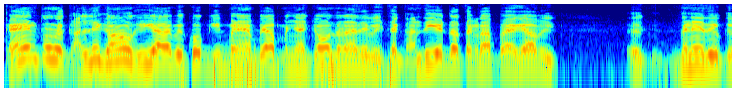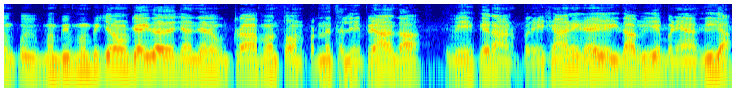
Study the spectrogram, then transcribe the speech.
ਕਹਿਣ ਤੋਂ ਤਾਂ ਗੱਲ ਹੀ ਗਾਂ ਹੋ ਗਈ ਆ ਵੇਖੋ ਕੀ ਬਣਿਆ ਪਿਆ। ਪੰਜਾਂ ਚੌਂ ਦਿਨਾਂ ਦੇ ਵਿੱਚ ਤੇ ਗਾਂਧੀ ਏਡਾ ਤਗੜਾ ਪੈ ਗਿਆ ਵੀ ਅਹ, ਦਿਨੇ ਦੇ ਕੋਈ ਕੋਈ ਬੰਬੀ ਬੰਬੀ ਚਲਾਉਣ ਚਾਹੀਦਾ ਤੇ ਜਾਂਦੇ ਨੂੰ ਟਰਾਫੋਨ ਧੌਣ ਪਰਨੇ ਥੱਲੇ ਪਿਆ ਹੁੰਦਾ। ਤੇ ਵੇਖ ਕੇ ਹੈਰਾਨ ਪਰੇਸ਼ਾਨ ਹੀ ਰਹਿ ਜਾਈਦਾ ਵੀ ਇਹ ਬਣਿਆ ਕੀ ਆ।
